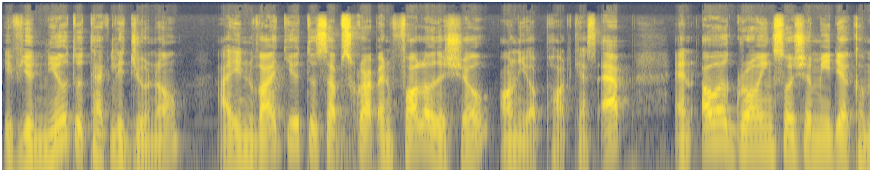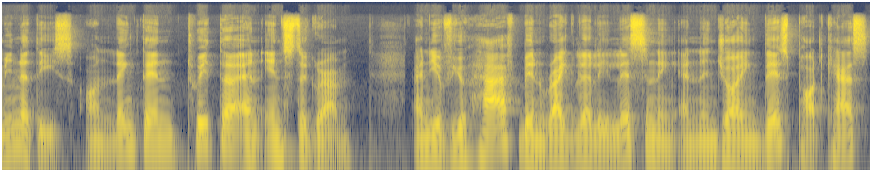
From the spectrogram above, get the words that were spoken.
If you're new to Tech Lead Journal, I invite you to subscribe and follow the show on your podcast app and our growing social media communities on LinkedIn, Twitter, and Instagram. And if you have been regularly listening and enjoying this podcast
